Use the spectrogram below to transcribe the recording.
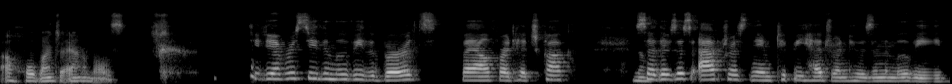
a whole bunch of animals. Did you ever see the movie The Birds by Alfred Hitchcock? No. So there's this actress named Tippi Hedren who's in the movie.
